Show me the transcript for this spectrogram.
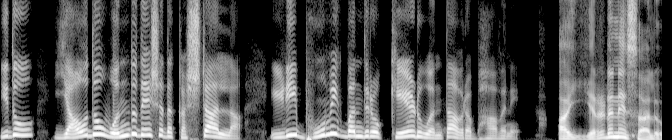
ಇದು ಯಾವುದೋ ಒಂದು ದೇಶದ ಕಷ್ಟ ಅಲ್ಲ ಇಡೀ ಭೂಮಿಗೆ ಬಂದಿರೋ ಕೇಡು ಅಂತ ಅವರ ಭಾವನೆ. ಆ ಎರಡನೇ ಸಾಲು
